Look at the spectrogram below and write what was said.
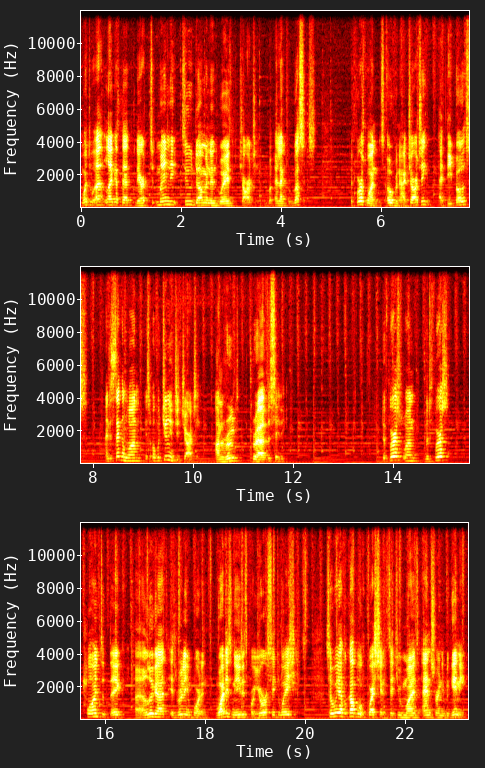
What, uh, like I said, there are mainly two dominant ways of charging electric buses. The first one is overnight charging at depots and the second one is opportunity charging en route throughout the city. The first one, but first point to take a look at is really important. What is needed for your situations? So we have a couple of questions that you might answer in the beginning.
